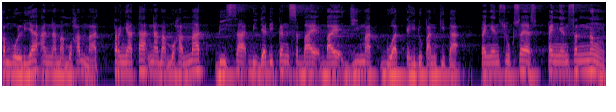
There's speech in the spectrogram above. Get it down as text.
kemuliaan nama Muhammad, ternyata nama Muhammad bisa dijadikan sebaik-baik jimat buat kehidupan kita. Pengen sukses, pengen seneng,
